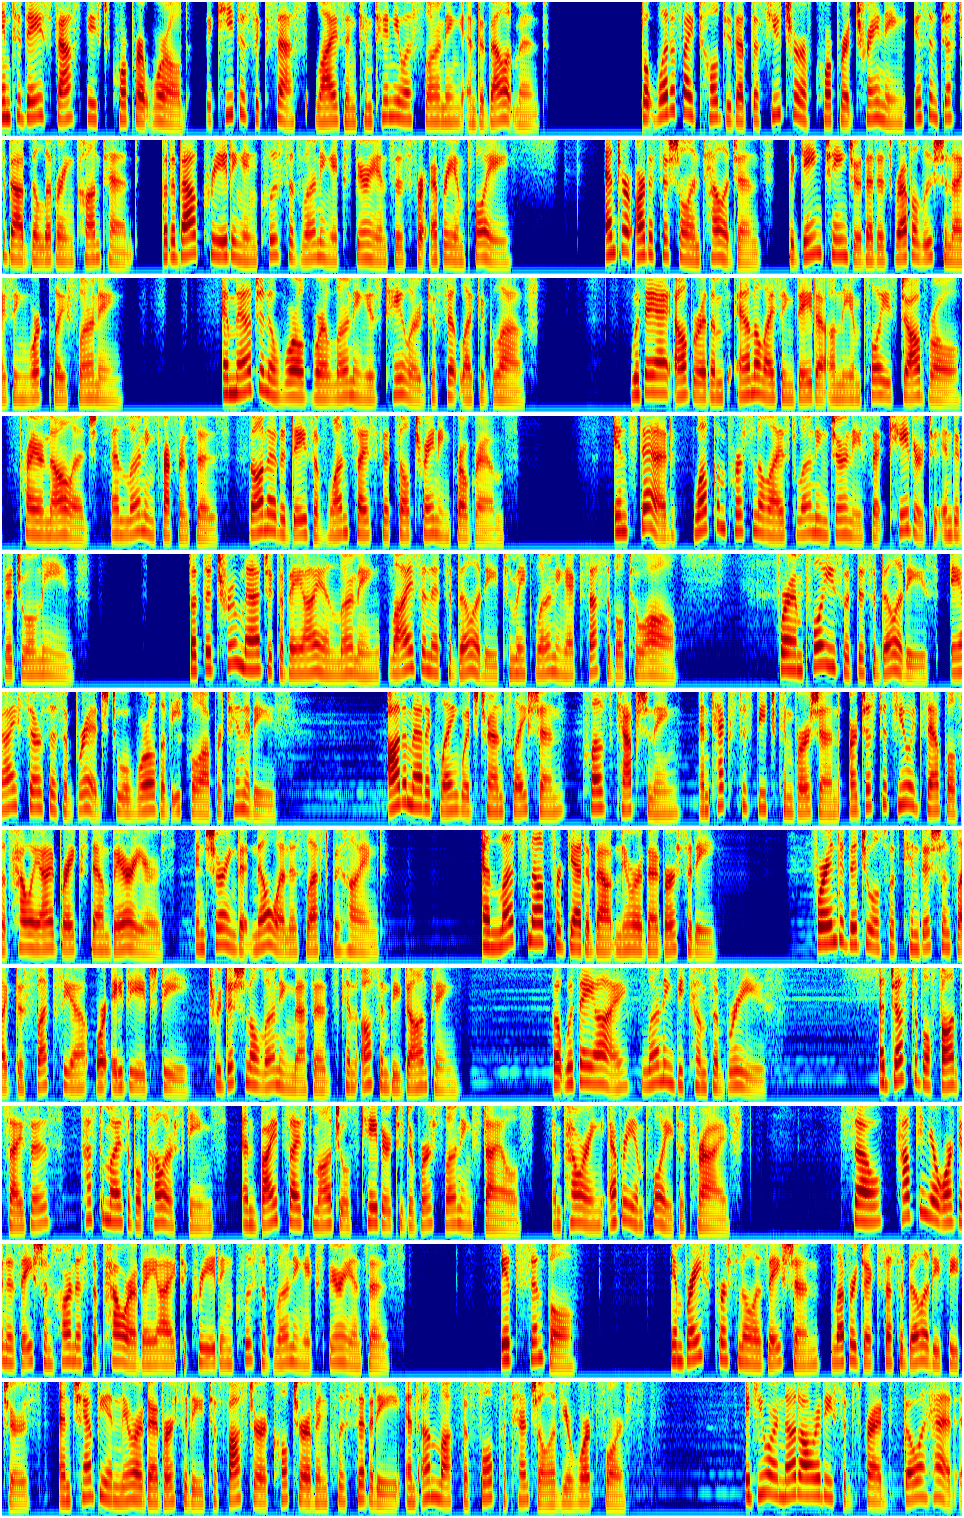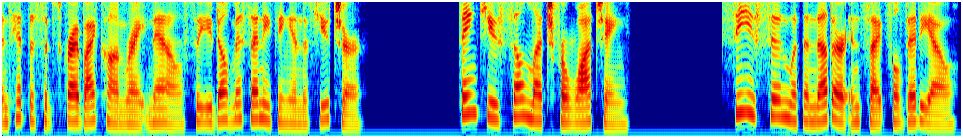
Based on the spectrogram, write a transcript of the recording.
In today's fast paced corporate world, the key to success lies in continuous learning and development. But what if I told you that the future of corporate training isn't just about delivering content, but about creating inclusive learning experiences for every employee? Enter artificial intelligence, the game changer that is revolutionizing workplace learning. Imagine a world where learning is tailored to fit like a glove. With AI algorithms analyzing data on the employee's job role, prior knowledge, and learning preferences, gone are the days of one size fits all training programs. Instead, welcome personalized learning journeys that cater to individual needs. But the true magic of AI in learning lies in its ability to make learning accessible to all. For employees with disabilities, AI serves as a bridge to a world of equal opportunities. Automatic language translation, closed captioning, and text to speech conversion are just a few examples of how AI breaks down barriers, ensuring that no one is left behind. And let's not forget about neurodiversity. For individuals with conditions like dyslexia or ADHD, traditional learning methods can often be daunting. But with AI, learning becomes a breeze. Adjustable font sizes, customizable color schemes, and bite sized modules cater to diverse learning styles, empowering every employee to thrive. So, how can your organization harness the power of AI to create inclusive learning experiences? It's simple. Embrace personalization, leverage accessibility features, and champion neurodiversity to foster a culture of inclusivity and unlock the full potential of your workforce. If you are not already subscribed, go ahead and hit the subscribe icon right now so you don't miss anything in the future. Thank you so much for watching. See you soon with another insightful video.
